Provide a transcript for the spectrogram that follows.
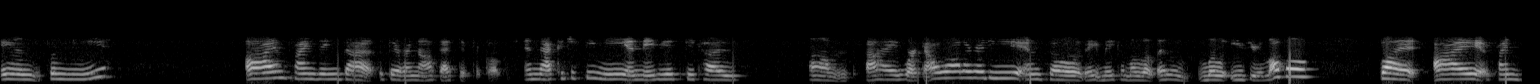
and for me, I'm finding that they're not that difficult. And that could just be me, and maybe it's because um, I work out a lot already, and so they make them a little, a little easier level. But I find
